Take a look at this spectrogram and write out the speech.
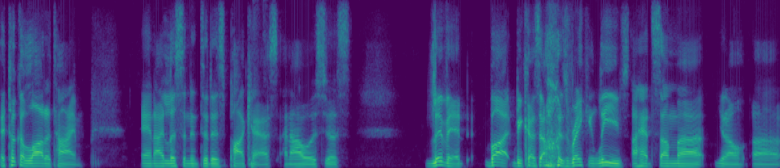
it took a lot of time, and I listened into this podcast, and I was just livid, but because I was raking leaves, I had some, uh, you know, uh,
